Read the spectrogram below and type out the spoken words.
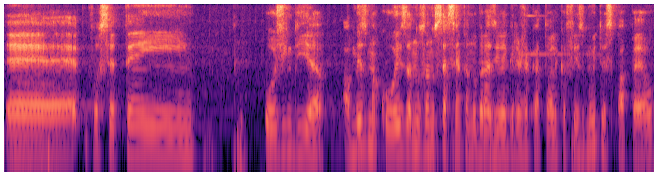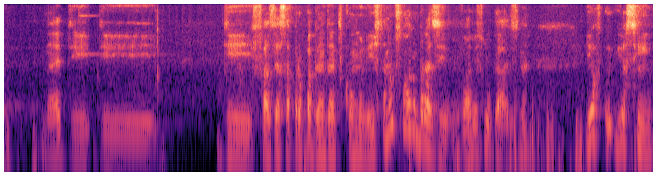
É, você tem, hoje em dia, a mesma coisa. Nos anos 60, no Brasil, a Igreja Católica fez muito esse papel né, de, de, de fazer essa propaganda anticomunista, não só no Brasil, em vários lugares. Né? E, eu, e assim,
